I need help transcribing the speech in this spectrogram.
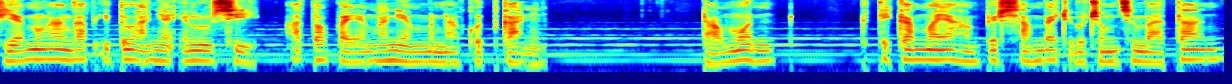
Dia menganggap itu hanya ilusi atau bayangan yang menakutkan. Namun, ketika Maya hampir sampai di ujung jembatan,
